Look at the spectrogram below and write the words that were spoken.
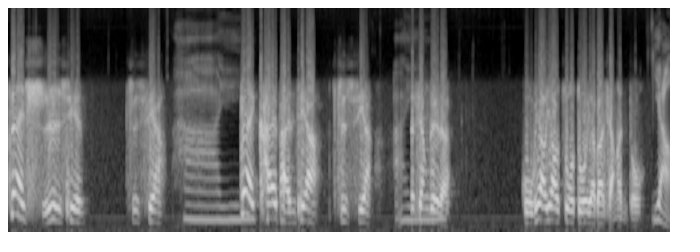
在十日线之下，嗨，在开盘价之下，那相对的。股票要做多，要不要想很多？要，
